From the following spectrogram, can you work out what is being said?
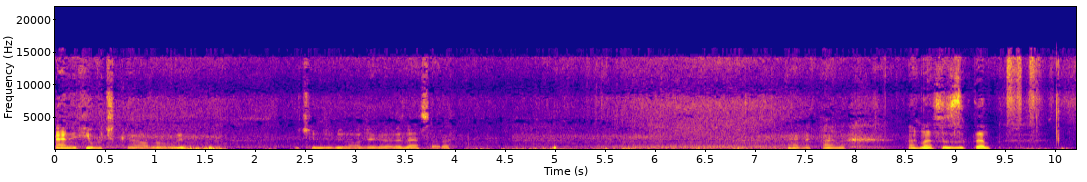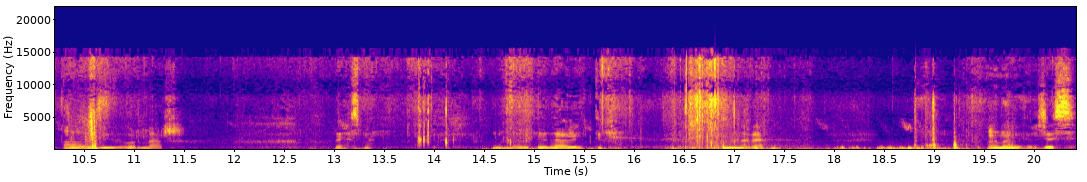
Yani iki buçuk gün oldu bugün. Üçüncü gün olacak öğleden sonra. Yani ana, anasızlıktan ağlıyorlar. Resmen. Bunları tedavi ettik. Bunlara ana vereceğiz.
